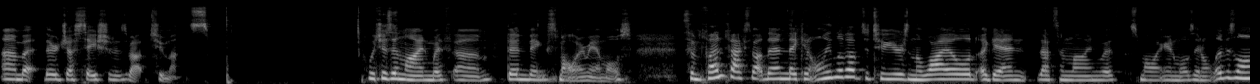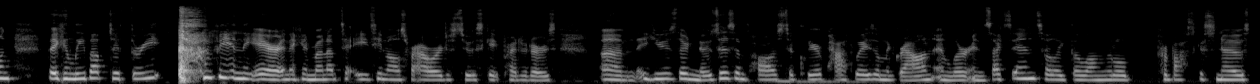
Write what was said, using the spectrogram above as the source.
Um, but their gestation is about two months, which is in line with um, them being smaller mammals. Some fun facts about them they can only live up to two years in the wild. Again, that's in line with smaller animals, they don't live as long. They can leap up to three feet in the air and they can run up to 18 miles per hour just to escape predators. Um, they use their noses and paws to clear pathways on the ground and lure insects in. So, like the long little proboscis nose.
